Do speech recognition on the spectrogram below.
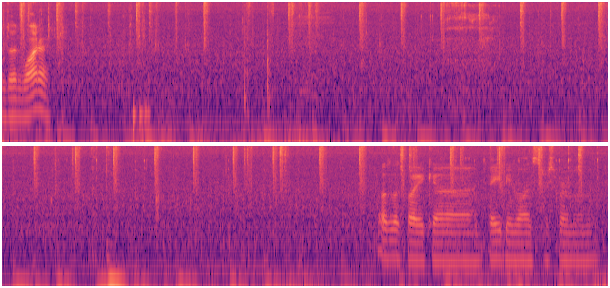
Some good water. Those look like uh, baby monsters for a moment.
